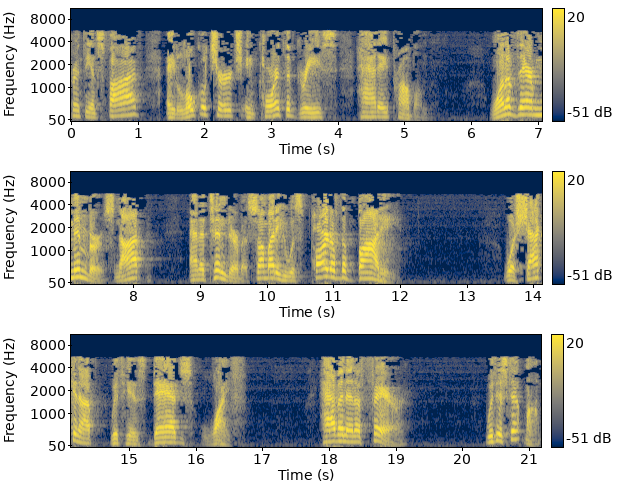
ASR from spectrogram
Corinthians 5, a local church in Corinth of Greece had a problem. One of their members, not an attender, but somebody who was part of the body, was shacking up with his dad's wife, having an affair with his stepmom.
